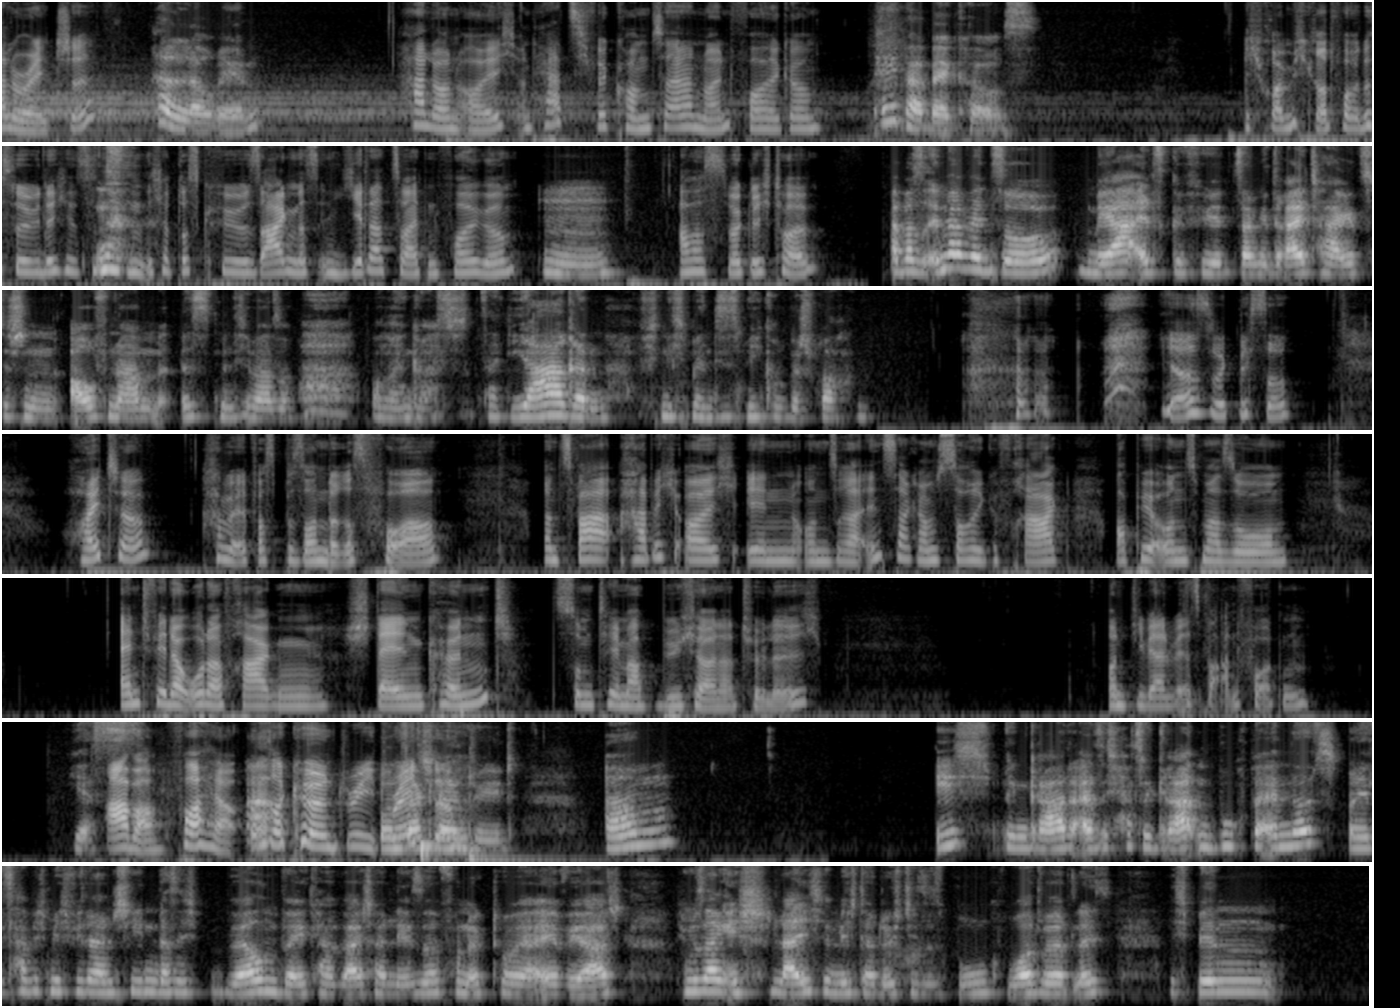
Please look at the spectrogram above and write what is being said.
Hallo Rachel. Hallo Lauren. Hallo an euch und herzlich willkommen zu einer neuen Folge. Paperback Hose. Ich freue mich gerade voll, dass wir wieder hier sitzen. Ich habe das Gefühl, wir sagen das in jeder zweiten Folge. Mm. Aber es ist wirklich toll. Aber so immer, wenn so mehr als gefühlt, sagen wir, drei Tage zwischen Aufnahmen ist, bin ich immer so, oh mein Gott, seit Jahren habe ich nicht mehr in dieses Mikro gesprochen. ja, ist wirklich so. Heute haben wir etwas Besonderes vor. Und zwar habe ich euch in unserer Instagram-Story gefragt, ob ihr uns mal so entweder oder Fragen stellen könnt. Zum Thema Bücher natürlich. Und die werden wir jetzt beantworten. Yes. Aber vorher, ah, unser Current Read. Unser Rachel. Current Read. Um, ich bin gerade, also ich hatte gerade ein Buch beendet und jetzt habe ich mich wieder entschieden, dass ich Realmwaker weiterlese von Victoria Aveyard. Ich muss sagen, ich schleiche mich da durch dieses Buch, wortwörtlich. Ich bin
